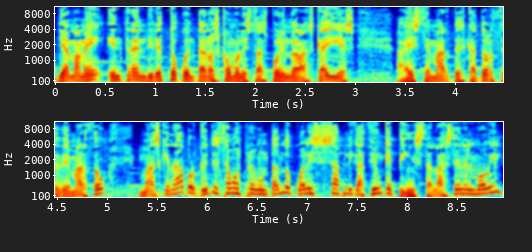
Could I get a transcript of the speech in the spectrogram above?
Llámame, entra en directo, cuéntanos cómo le estás poniendo a las calles a este martes 14 de marzo. Más que nada porque hoy te estamos preguntando cuál es esa aplicación que te instalaste en el móvil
